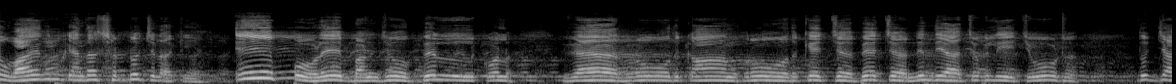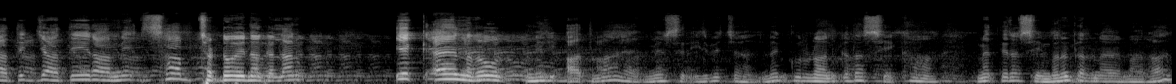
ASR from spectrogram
ਤੋ ਵਾਹਿਗੁਰੂ ਕਹਿੰਦਾ, ਛੱਡੋ ਚਲਾਕੀਆਂ। ਇਹ ਭੋਲੇ ਬਣ ਜੋ ਬਿਲਕੁਲ ਵੈਰ, ਵਿਰੋਧ, ਕਾਮ, ਕ੍ਰੋਧ, ਕਿਚ ਵਿੱਚ ਨਿੰਦਿਆ, ਚੁਗਲੀ, ਝੂਠ, ਦੂਜਾ, ਤੀਜਾ, ਤੇਰਾ, ਮੇ, ਸਭ ਛੱਡੋ ਇਹਨਾਂ ਗੱਲਾਂ ਨੂੰ। ਇੱਕ ਐਨ ਰੋਲ, ਮੇਰੀ ਆਤਮਾ ਹੈ, ਮੈਂ ਸਰੀਰ ਵਿੱਚ ਹਾਂ, ਮੈਂ ਗੁਰੂ ਨਾਨਕ ਦਾ ਸਿੱਖ ਹਾਂ, ਮੈਂ ਤੇਰਾ ਸਿਮਰਨ ਕਰਨਾ ਹੈ, ਮਹਾਰਾਜ।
